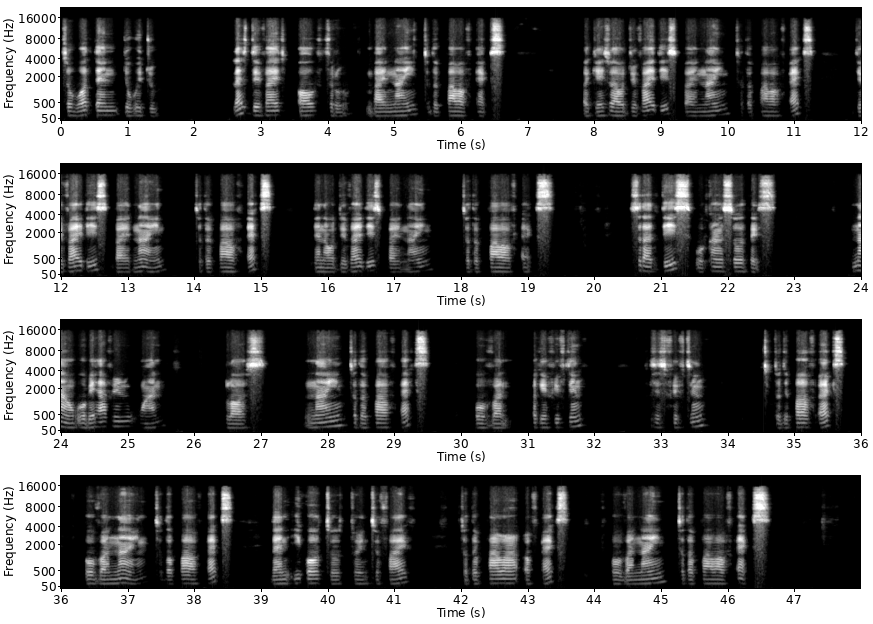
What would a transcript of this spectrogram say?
So what then do we do? Let's divide all through by 9 to the power of x. Okay, so I'll divide this by 9 to the power of x, divide this by 9 to the power of x, then I'll divide this by 9 to the power of x. So that this will cancel this. Now we'll be having 1 plus 9 to the power of x over, okay, 15. This is 15 to the power of x over 9 to the power of x, then equal to 25 to the power of x over 9 to the power of x.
